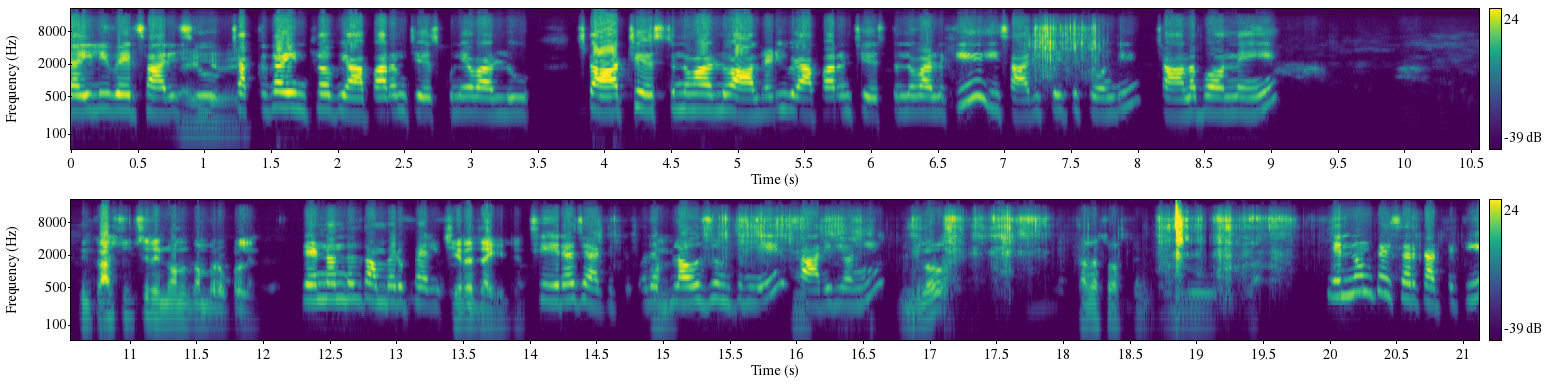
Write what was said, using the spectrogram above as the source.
Daily wear saris. చక్కగా ఇంట్లో వ్యాపారం చేసుకునే వాళ్ళు స్టార్ట్ చేస్తున్న వాళ్ళు ఆల్రెడీ వ్యాపారం చేస్తున్న వాళ్ళకి ఈ సారీస్ అయితే చూడండి చాలా బాగున్నాయి. దీని కాస్ట్ వచ్చి రెండు వందల తొంభై రూపాయలు రెండు వందల తొంభై రూపాయలు. చీర జాకెట్ చీర జాకెట్. అదే బ్లౌజ్ ఉంటుంది సారీలోని. ఇందులో కలర్స్ వస్తాయి ఎన్ని ఉంటాయి సార్ కట్టకి?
